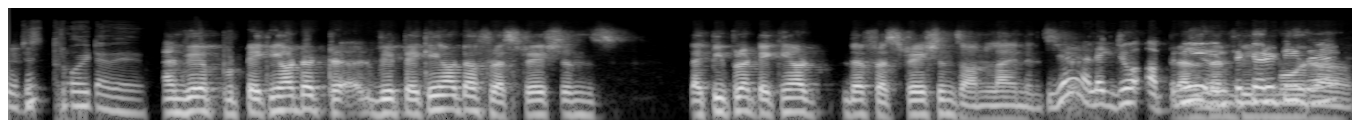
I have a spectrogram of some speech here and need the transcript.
Mhm. just throw it away and we're p- taking out our tr- we're taking out our frustrations like people are taking out their frustrations online instead Yeah, like जो अपनी rather than being insecurities more हैं, uh,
